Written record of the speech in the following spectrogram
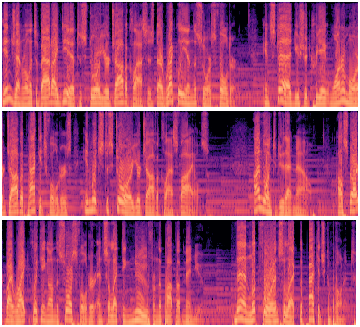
In general, it's a bad idea to store your Java classes directly in the source folder. Instead, you should create one or more Java package folders in which to store your Java class files. I'm going to do that now. I'll start by right-clicking on the source folder and selecting New from the pop-up menu. Then look for and select the package component.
